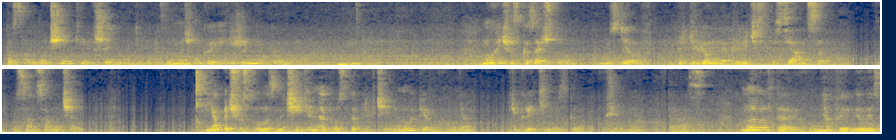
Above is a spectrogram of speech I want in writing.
в позвоночнике, лишение отделе позвоночника и жжение в голове. Ну, хочу сказать, что, ну, сделав определенное количество сеансов у Сан Саныча, я почувствовала значительное просто облегчение. Ну, во-первых, у меня прекратилось головокружение, это раз. Ну и во-вторых, у меня появилось,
